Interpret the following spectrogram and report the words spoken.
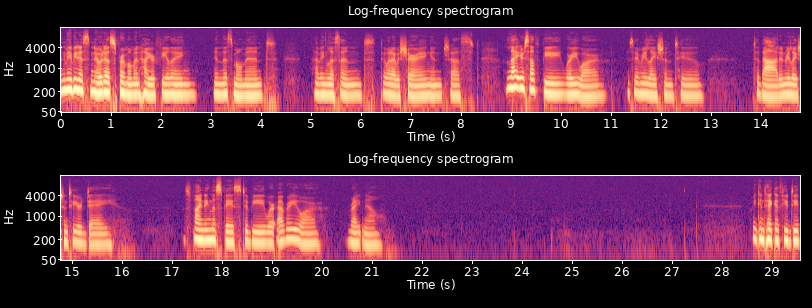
And maybe just notice for a moment how you're feeling in this moment, having listened to what I was sharing, and just let yourself be where you are, just in relation to to that, in relation to your day. Just finding the space to be wherever you are right now. We can take a few deep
